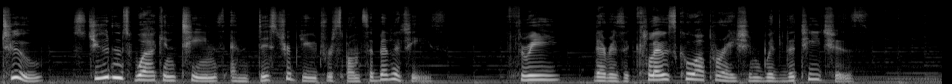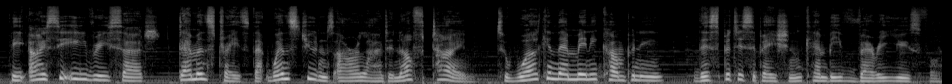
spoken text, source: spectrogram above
Two, students work in teams and distribute responsibilities. Three, there is a close cooperation with the teachers. The ICE research demonstrates that when students are allowed enough time to work in their mini company, this participation can be very useful.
